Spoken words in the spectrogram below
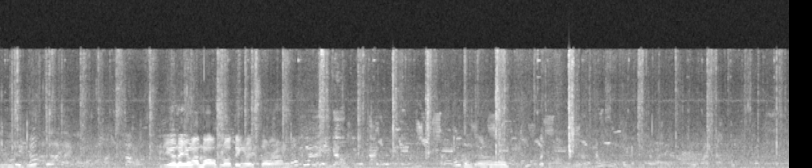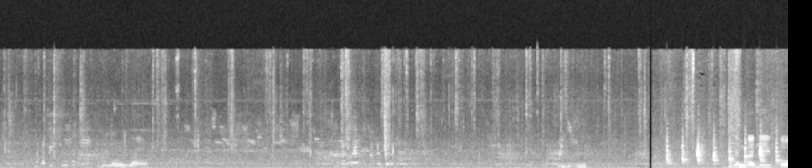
Ganda dito. Yun na yung ano, floating restaurant. Ganda. Lola, oh. Ganda dito.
